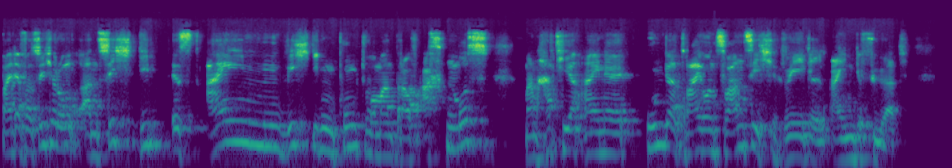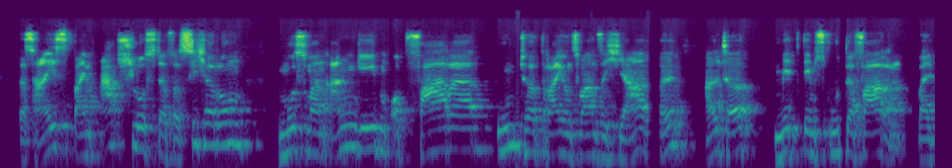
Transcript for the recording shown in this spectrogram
Bei der Versicherung an sich gibt es einen wichtigen Punkt, wo man darauf achten muss. Man hat hier eine unter 23 Regel eingeführt. Das heißt, beim Abschluss der Versicherung muss man angeben, ob Fahrer unter 23 Jahre Alter mit dem Scooter fahren, weil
